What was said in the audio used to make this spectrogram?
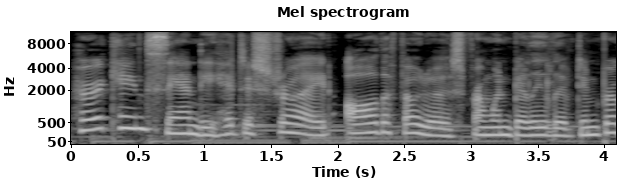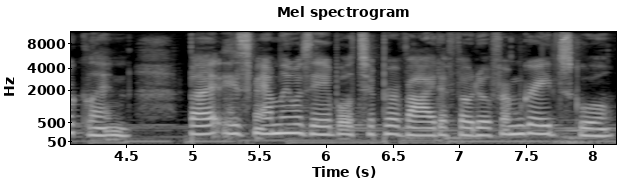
Hurricane Sandy had destroyed all the photos from when Billy lived in Brooklyn, but his family was able to provide a photo from grade school.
